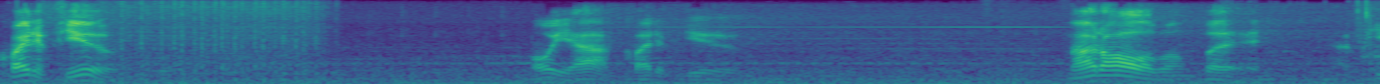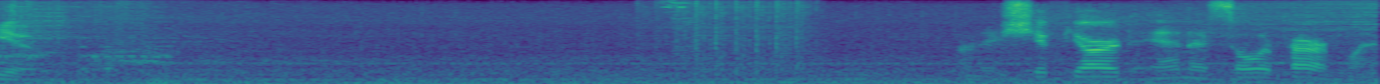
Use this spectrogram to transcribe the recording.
Quite a few. Oh yeah, quite a few. Not all of them, but a few. On a shipyard and a solar power plant.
